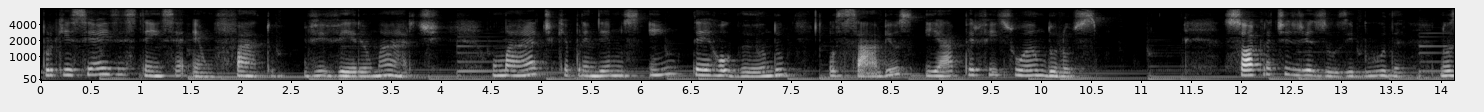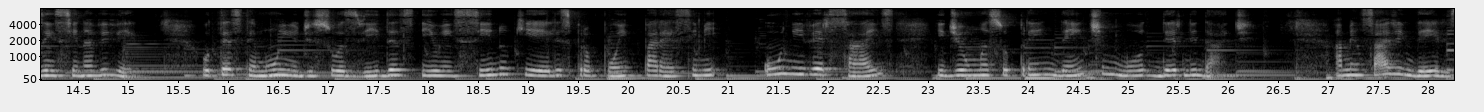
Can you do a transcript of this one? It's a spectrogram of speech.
porque se a existência é um fato, viver é uma arte. Uma arte que aprendemos interrogando os sábios e aperfeiçoando-nos. Sócrates, Jesus e Buda nos ensina a viver. O testemunho de suas vidas e o ensino que eles propõem parece-me universais e de uma surpreendente modernidade. A mensagem deles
